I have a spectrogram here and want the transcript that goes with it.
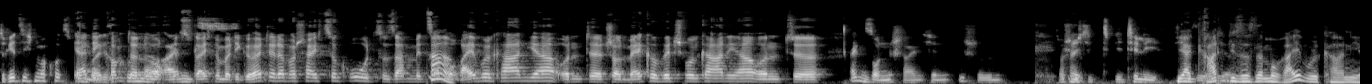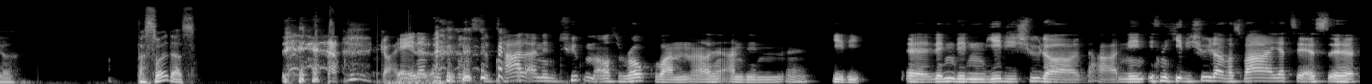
Dreht sich nur mal kurz Ja, um, bei die kommt dann auch eins- gleich nochmal, die gehört ja dann wahrscheinlich zur Crew, zusammen mit Ah. Samurai Vulkanier und äh, John Malkovich Vulkanier und äh, Ein Sonnenscheinchen, wie schön. Wahrscheinlich die, die Tilly. Ja, Die gerade Serie. dieser Samurai-Vulkanier. Was soll das? Geil. Erinnert mich übrigens total an den Typen aus Rogue One, äh, an den äh, Jedi. äh, den, den Jedi-Schüler da. Nee, ist nicht Jedi-Schüler, was war er jetzt? Er ist äh,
